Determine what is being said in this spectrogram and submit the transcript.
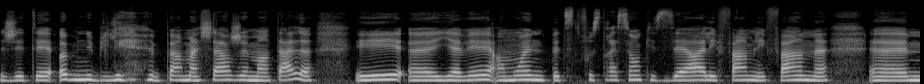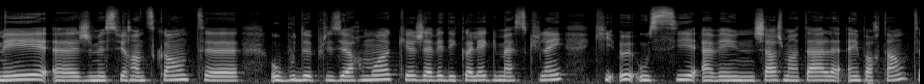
j'étais obnubilée par ma charge mentale et euh, il y avait en moi une petite frustration qui se disait ah les femmes les femmes. Euh, mais euh, je me suis rendu compte au bout de plusieurs mois que j'avais des collègues masculins qui eux aussi avaient une charge mentale importante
